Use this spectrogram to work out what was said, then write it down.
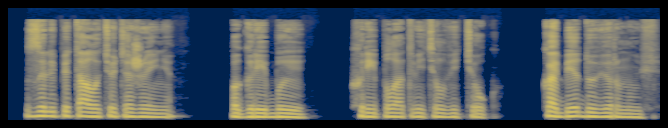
— залепетала тетя Женя. «По грибы», — хрипло ответил Витек. «К обеду вернусь».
